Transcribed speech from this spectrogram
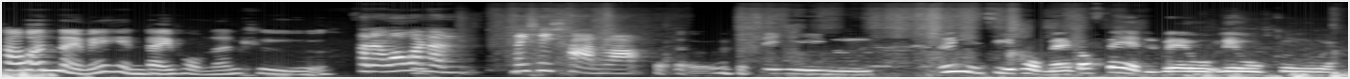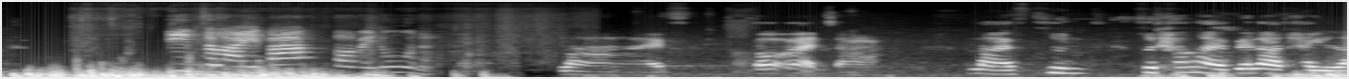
ถ้าวันไหนไม่เห็นใดผมนั่นคือำแสดงว่าวันนั้นไม่ใช่ฉันละเออจริงเรื่องสีผมแม่ก็เฟดเร็วเร็วเกินบีมจะไลฟ์ป้าตอนไปนู่นอะไลฟ์ก็อาจจะไลฟ์ขึ้นคือถ้าไลฟ์เวลาไทยแล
